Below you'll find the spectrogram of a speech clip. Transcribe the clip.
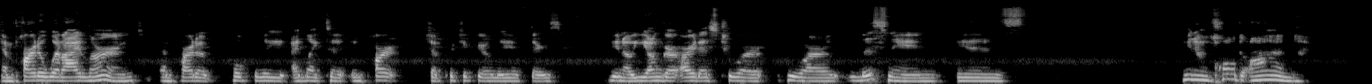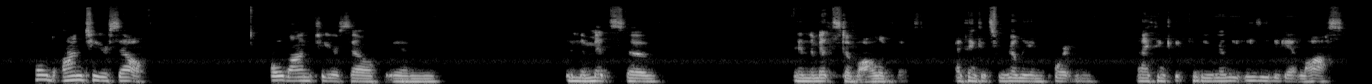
And part of what I learned and part of hopefully I'd like to impart to particularly if there's, you know, younger artists who are who are listening is you know, hold on. Hold on to yourself. Hold on to yourself in in the midst of in the midst of all of this. I think it's really important. And I think it can be really easy to get lost.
